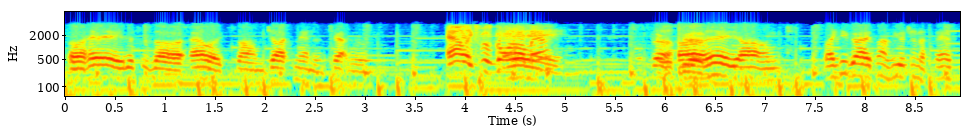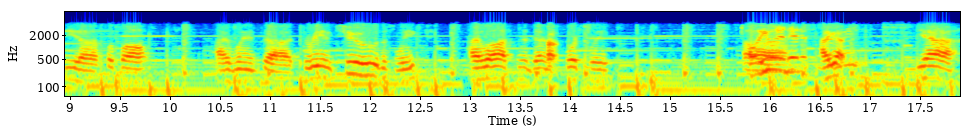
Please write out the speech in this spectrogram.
Uh, hey, this is uh, Alex. Um, Josh Man in the chat room. Alex, what's going on, man? What's up? Uh, hey, um, like you guys, I'm huge into fantasy uh, football. I went uh, three and two this week. I lost in the Denver Sports League. Oh, you in the Dennis I got, League? yeah.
